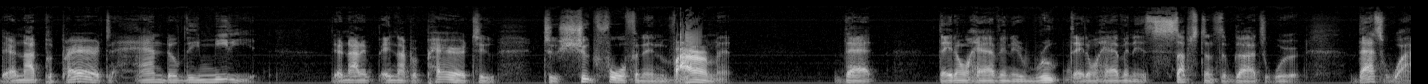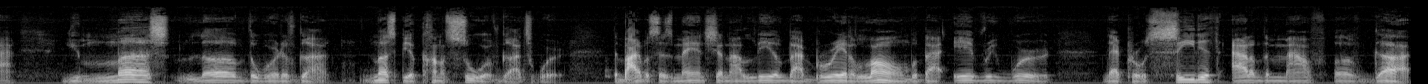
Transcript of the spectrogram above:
They're not prepared to handle the immediate. They're not, they're not prepared to, to shoot forth an environment that they don't have any root, they don't have any substance of God's word. That's why you must love the word of God. You must be a connoisseur of God's word. The Bible says, Man shall not live by bread alone, but by every word that proceedeth out of the mouth of God.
